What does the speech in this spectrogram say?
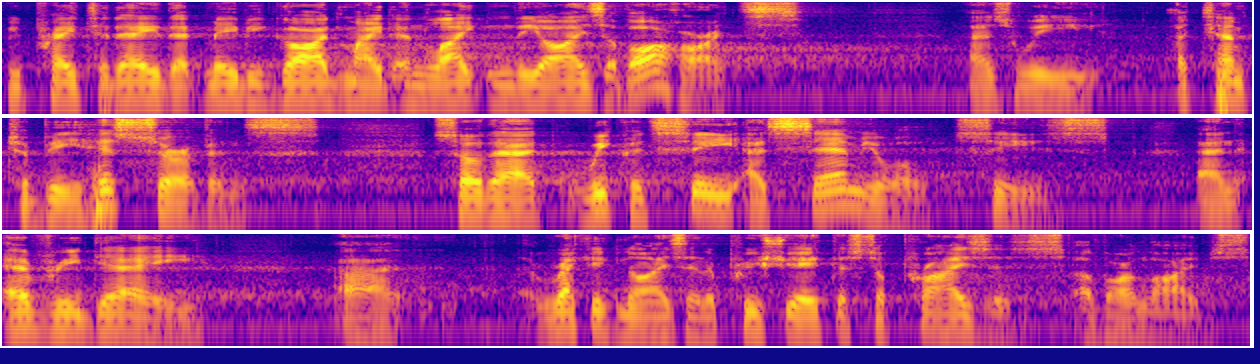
we pray today that maybe God might enlighten the eyes of our hearts as we attempt to be his servants so that we could see as Samuel sees and every day uh, recognize and appreciate the surprises of our lives.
